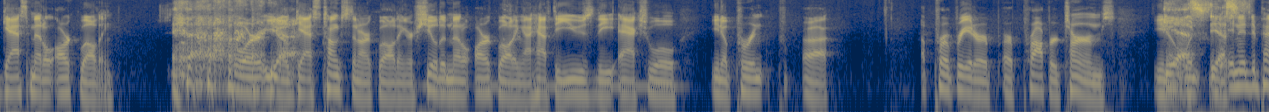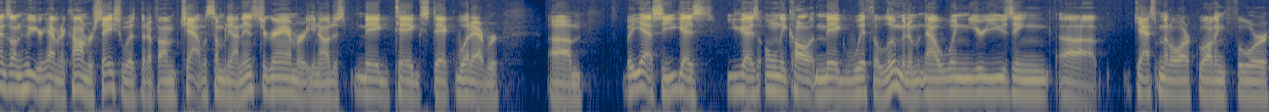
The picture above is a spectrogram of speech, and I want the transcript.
gas metal arc welding. or you yeah. know gas tungsten arc welding or shielded metal arc welding i have to use the actual you know per, uh, appropriate or, or proper terms you know, yes, when, yes. and it depends on who you're having a conversation with. But if I'm chatting with somebody on Instagram or you know just MIG, TIG, stick, whatever. Um, but yeah, so you guys you guys only call it MIG with aluminum. Now, when you're using uh, gas metal arc welding for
